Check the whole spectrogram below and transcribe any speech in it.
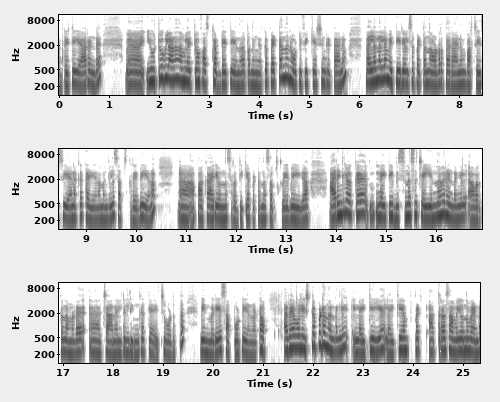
അപ്ഡേറ്റ് ചെയ്യാറുണ്ട്. യൂട്യൂബിലാണ് നമ്മൾ ഏറ്റവും ഫസ്റ്റ് അപ്ഡേറ്റ് ചെയ്യുന്നത്. അപ്പോൾ നിങ്ങൾക്ക് പെട്ടെന്ന് നോട്ടിഫിക്കേഷൻ കിട്ടാനും നല്ല നല്ല മെറ്റീരിയൽസ് പെട്ടെന്ന് ഓർഡർ തരാനും പർച്ചേസ് ചെയ്യാനൊക്കെ കഴിയണമെങ്കിൽ സബ്സ്ക്രൈബ് ചെയ്യണം. അപ്പോൾ ആ കാര്യം ഒന്ന് ശ്രദ്ധിക്കുക പെട്ടെന്ന് സബ്സ്ക്രൈബ് ചെയ്യുക. ആരെങ്കിലുമൊക്കെ നൈറ്റി ബിസിനസ് ചെയ്യുന്നവരുണ്ടെങ്കിൽ അവർക്ക് നമ്മുടെ ചാനലിന്റെ ലിങ്കൊക്കെ അയച്ചു കൊടുത്ത് വിൻമരയെ സപ്പോർട്ട് ചെയ്യണം കേട്ടോ. അതേപോലെ ഇഷ്ടപ്പെടുന്നുണ്ടെങ്കിൽ ലൈക്ക് ചെയ്യുക. ലൈക്ക് ചെയ്യാൻ അത്ര സമയമൊന്നും വേണ്ട.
